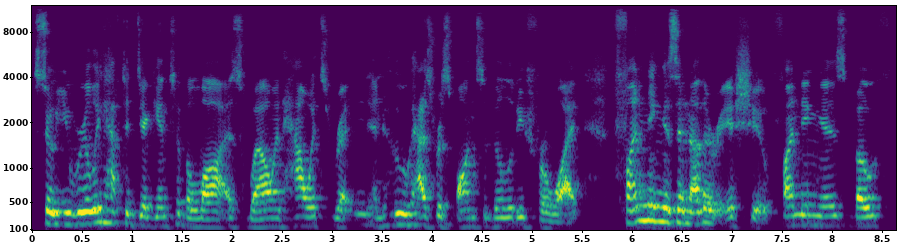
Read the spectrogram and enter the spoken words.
So you really have to dig into the law as well and how it's written and who has responsibility for what. Funding is another issue. Funding is both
